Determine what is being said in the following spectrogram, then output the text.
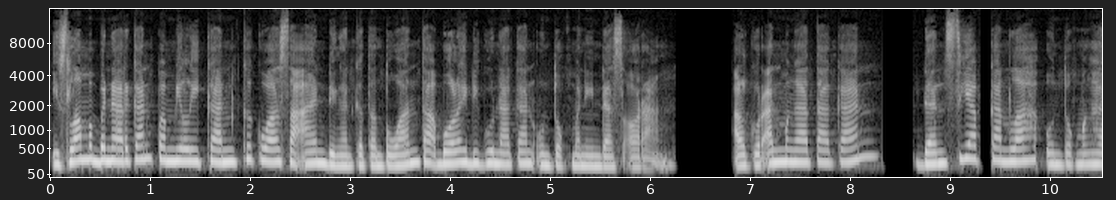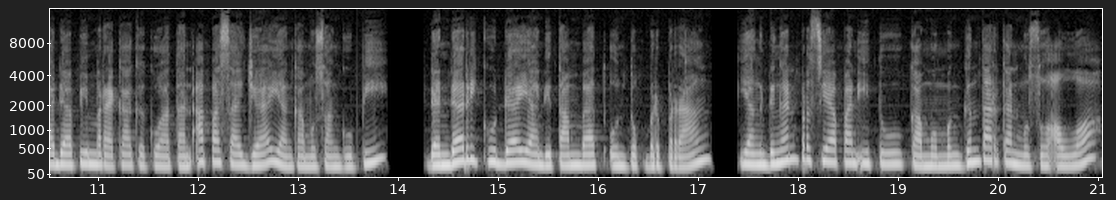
Islam membenarkan pemilikan kekuasaan dengan ketentuan tak boleh digunakan untuk menindas orang. Al-Quran mengatakan, dan siapkanlah untuk menghadapi mereka kekuatan apa saja yang kamu sanggupi, dan dari kuda yang ditambat untuk berperang, yang dengan persiapan itu kamu menggentarkan musuh Allah,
